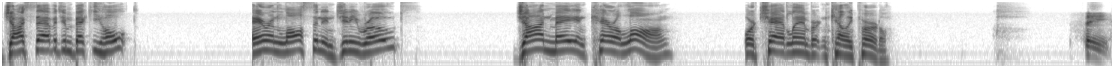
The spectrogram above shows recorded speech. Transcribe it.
Josh Savage and Becky Holt? Aaron Lawson and Jenny Rhodes? John May and Kara Long? Or Chad Lambert and Kelly Purtle? C.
